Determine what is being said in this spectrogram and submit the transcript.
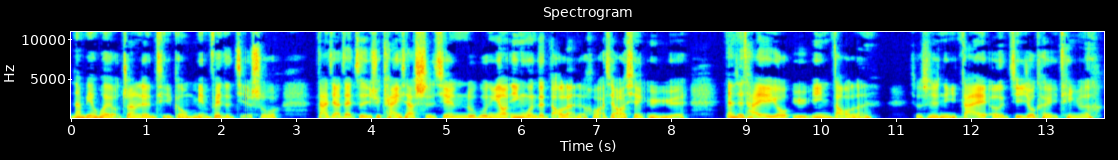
那边会有专人提供免费的解说，大家再自己去看一下时间。如果你要英文的导览的话，就要先预约。但是它也有语音导览，就是你戴耳机就可以听了，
